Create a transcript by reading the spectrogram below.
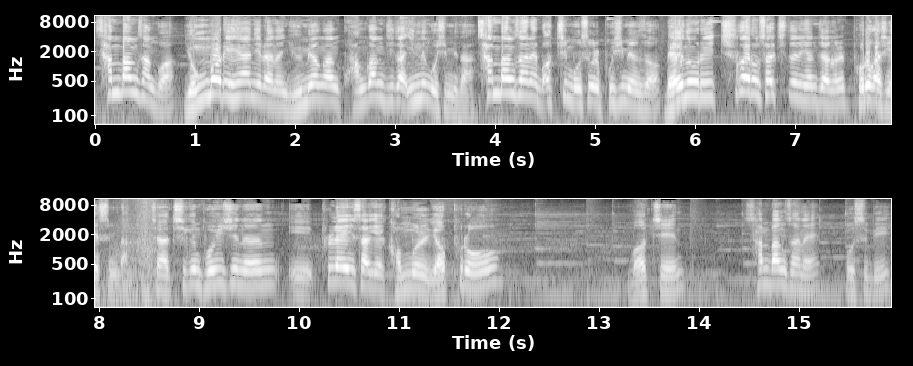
삼방산과 용머리 해안이라는 유명한 관광지가 있는 곳입니다. 삼방산의 멋진 모습을 보시면서 매너를 추가로 설치되는 현장을 보러 가시겠습니다. 자, 지금 보이시는 이 플레이사계 건물 옆으로 멋진 삼방산의 모습이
